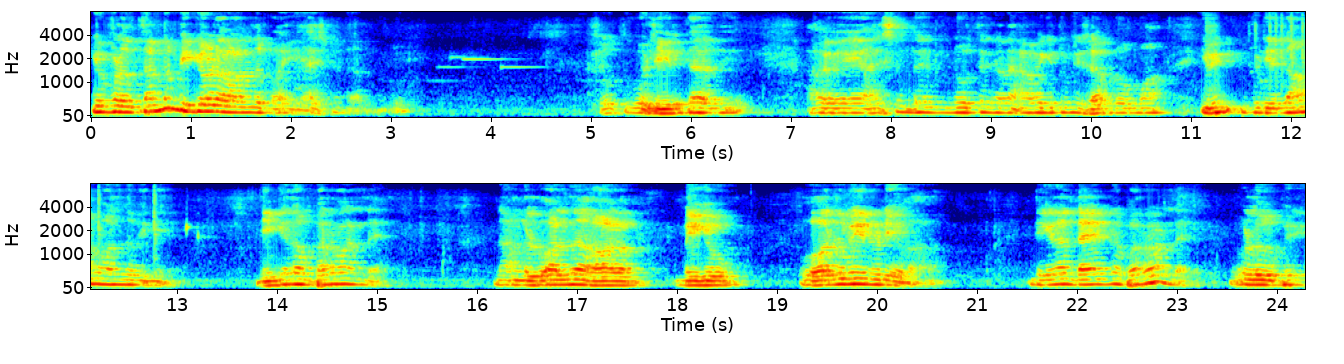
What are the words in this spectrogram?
இவ்வளவு தன்னம்பிக்கையோடு வளர்ந்துருப்பாங்க ஆக்சுவலி சோத்துக்கு வழி இருக்காது. அவன் ஆக்சிடென்ட் இன்னொருத்தங்க அவங்கிட்ட போய் சாப்பிடுவோமா? இவங்க இப்படி எல்லாம் வாழ்ந்தவங்க. நீங்கள் தான் பரவாயில்ல. நாங்கள் வாழ்ந்த காலம் மிகவும் வறுமையினுடைய காலம். இன்றைக்கெல்லாம் டயட்னு பரவாயில்ல. இவ்வளவு பெரிய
